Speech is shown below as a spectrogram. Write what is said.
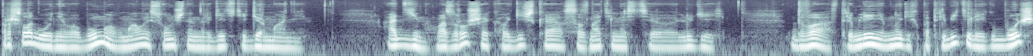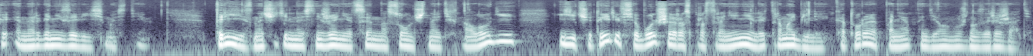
прошлогоднего бума в малой солнечной энергетике Германии. 1. Возросшая экологическая сознательность э, людей. 2. Стремление многих потребителей к большей энергонезависимости. 3. Значительное снижение цен на солнечные технологии. И 4. Все большее распространение электромобилей, которое, понятное дело, нужно заряжать.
